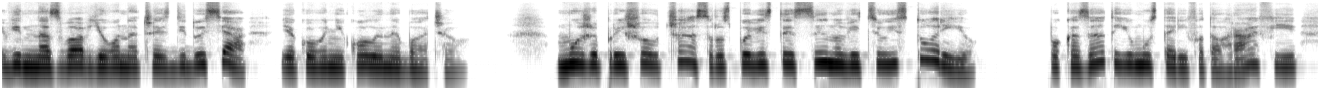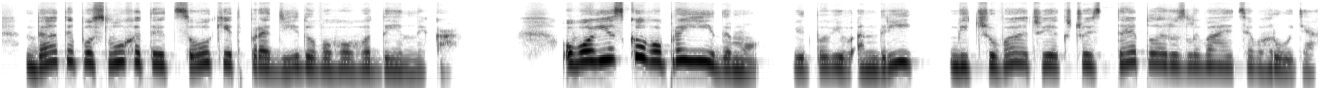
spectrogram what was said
Він назвав його на честь дідуся, якого ніколи не бачив. Може, прийшов час розповісти синові цю історію, показати йому старі фотографії, дати послухати цокіт прадідового годинника. Обов'язково приїдемо, відповів Андрій, відчуваючи, як щось тепле розливається в грудях.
